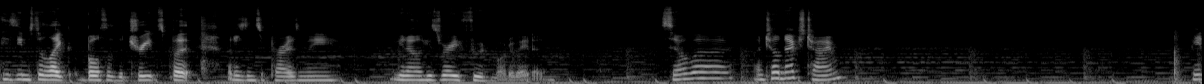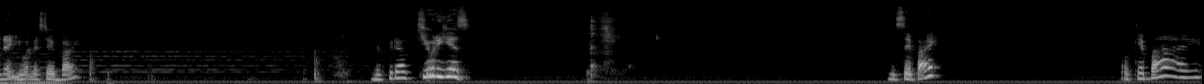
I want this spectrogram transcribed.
He seems to like both of the treats, but that doesn't surprise me. You know, he's very food motivated. So, uh, until next time. Peanut, you want to say bye? Look at how cute he is! You say bye? Okay, bye.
